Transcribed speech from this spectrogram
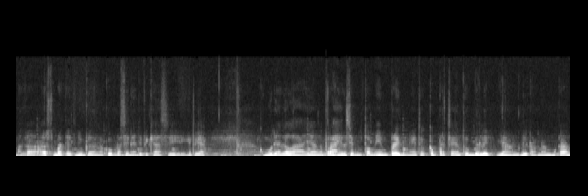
maka harus berhati-hati juga lakukan proses identifikasi gitu ya kemudian adalah yang terakhir simptom imprint yaitu kepercayaan atau belief yang ditanamkan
